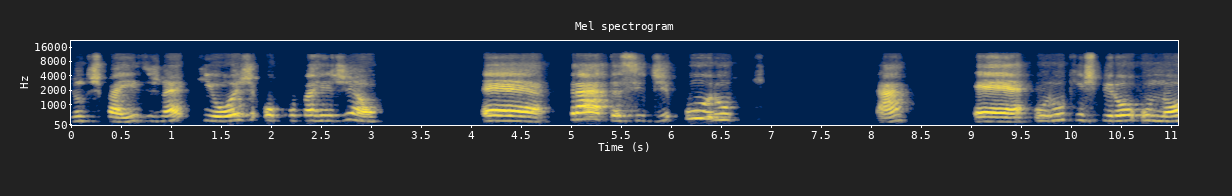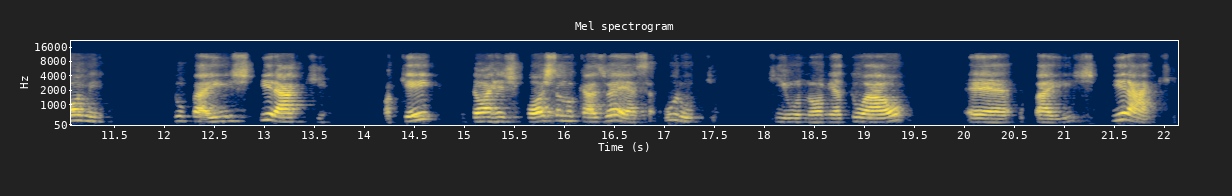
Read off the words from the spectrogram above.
de um dos países né, que hoje ocupa a região. É, Trata-se de Uruk. Tá? É, Uruk inspirou o nome do país Iraque, ok? Então, a resposta, no caso, é essa, Uruk, que o nome atual é o país Iraque,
